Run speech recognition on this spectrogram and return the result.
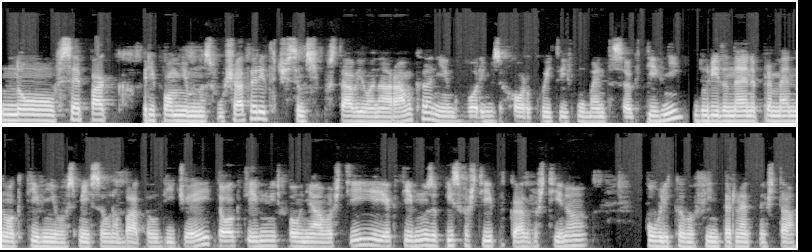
но все пак припомням на слушателите, че съм си поставил една рамка. Ние говорим за хора, които и в момента са активни, дори да не е непременно активни в смисъл на Battle DJ, то активно изпълняващи и активно записващи и показващи на публика в интернет неща.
